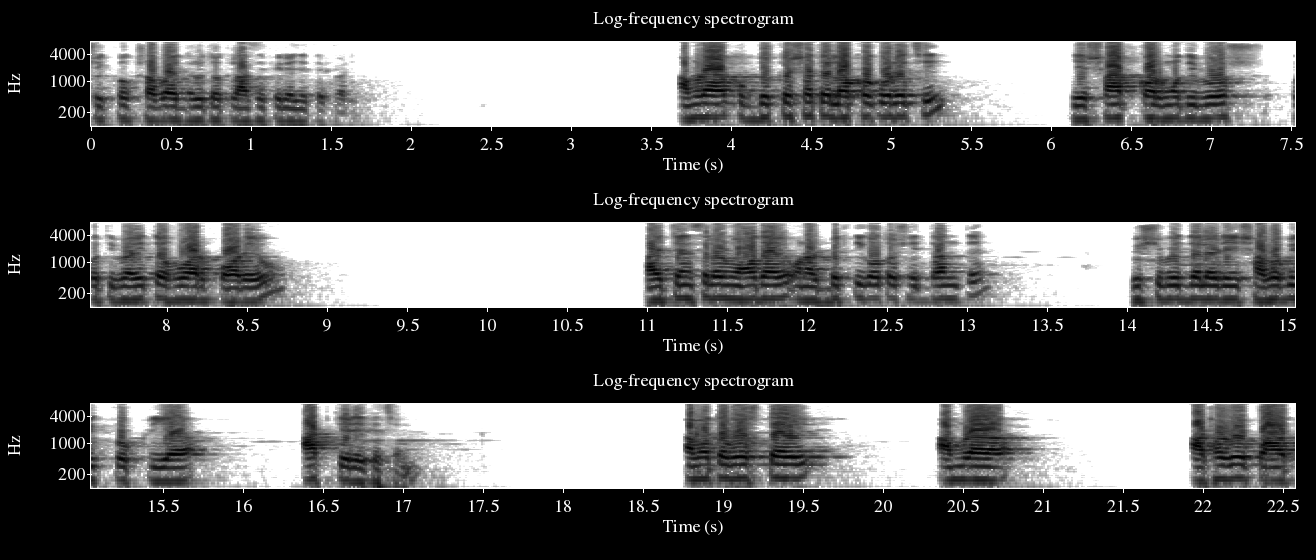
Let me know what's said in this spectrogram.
শিক্ষক সবাই দ্রুত ক্লাসে ফিরে যেতে পারি। আমরা খুব দুঃখের সাথে লক্ষ্য করেছি যে সাত কর্মদিবস অতিবাহিত হওয়ার পরেও ভাইস চ্যান্সেলর মহোদয় ওনার ব্যক্তিগত সিদ্ধান্তে বিশ্ববিদ্যালয়ের এই স্বাভাবিক প্রক্রিয়া আটকে রেখেছেন। এমত অবস্থায় আমরা আঠারো পাঁচ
